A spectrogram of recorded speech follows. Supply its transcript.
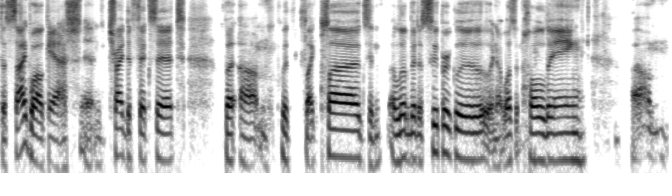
the sidewall gash and tried to fix it, but um, with like plugs and a little bit of super glue, and it wasn't holding. Um,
